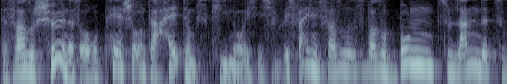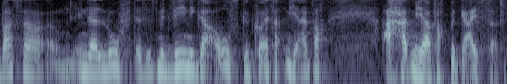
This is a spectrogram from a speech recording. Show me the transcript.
das war so schön, das europäische Unterhaltungskino. Ich, ich, ich weiß nicht, es war, so, es war so bunt zu Lande, zu Wasser, in der Luft. Es ist mit weniger ausgekommen. Es hat mich einfach, ach, hat mich einfach begeistert.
